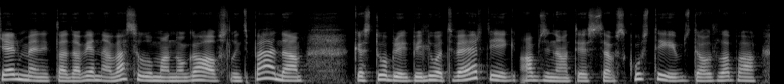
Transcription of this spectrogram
ķermeni tādā vienā veselumā, no galvas līdz pēdām, kas tobrīd bija ļoti vērtīgi. Apzināties savas kustības daudz labāk.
